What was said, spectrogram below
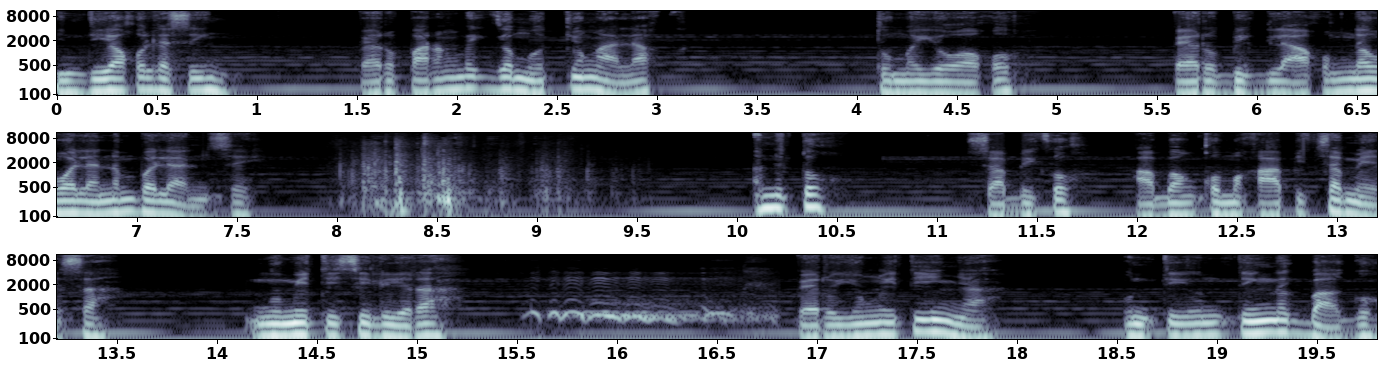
Hindi ako lasing, pero parang may gamot yung alak. Tumayo ako, pero bigla akong nawalan ng balanse. Ano to? Sabi ko habang kumakapit sa mesa. Ngumiti si Lira. Pero yung ngiti niya, unti-unting nagbago.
